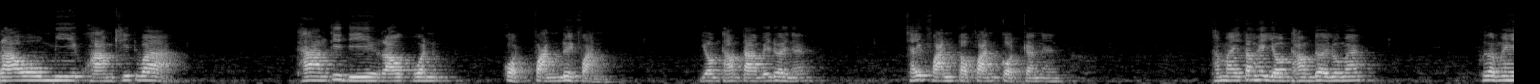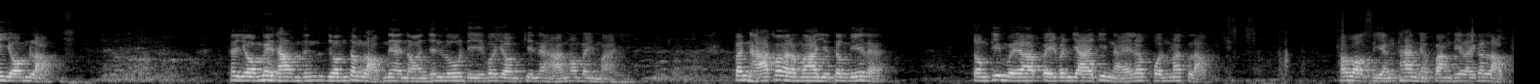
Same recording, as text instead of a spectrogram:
เรามีความคิดว่า ทางที่ดีเราควรกดฟันด้วยฟัน ยอมทำตามไปด้วยนะ ใช้ฟันต่อฟันกดกันนะทำไมต้องให้ยอมทำด้วยรู้ไหมเพื่อไม่ให้ยอมหลับ ถ้ายอมไม่ทำฉันยอมต้องหลับแน่นอน ฉันรู้ดีเพราะยอมกินอาหารมาใหม่ๆปัญหาก็มาอยู่ตรงนี้แหละ ตรงที่เวลาไปบรรยายที่ไหนแล้วคนมักหลับเขาบอกเสียงท่านเนี่ยฟังทีไรก็หลับ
